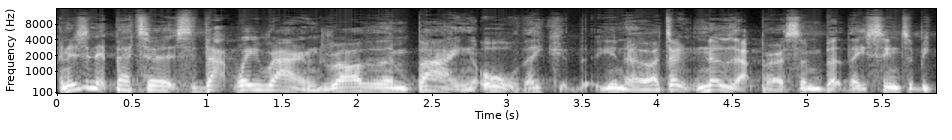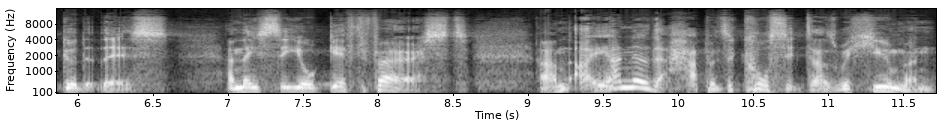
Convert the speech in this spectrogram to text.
And isn't it better it's that way round rather than bang, oh, they could, you know, I don't know that person, but they seem to be good at this. And they see your gift first. Um, I, I know that happens. Of course it does. We're human.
